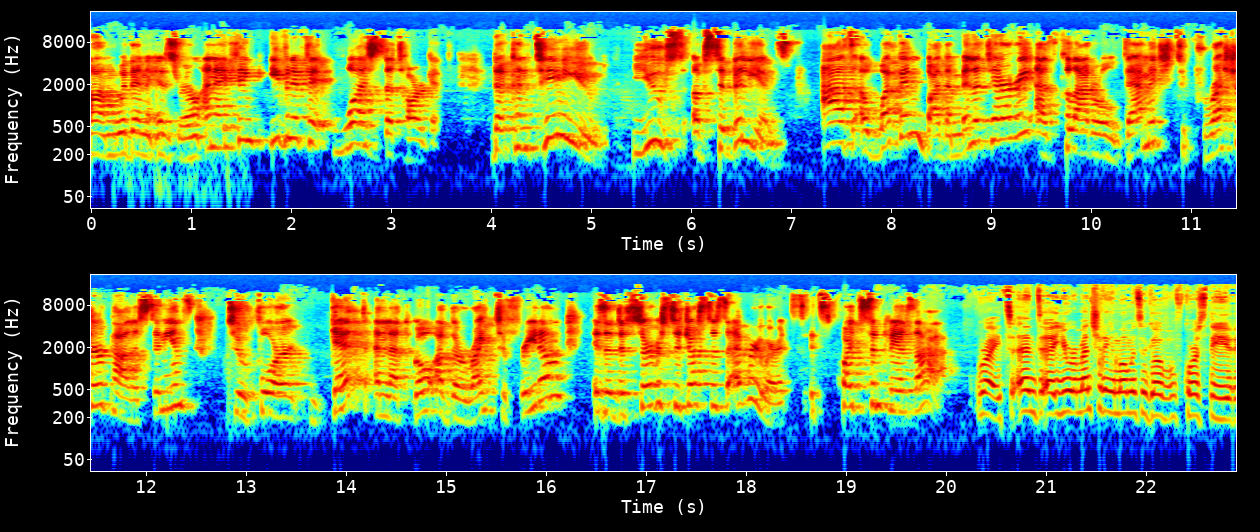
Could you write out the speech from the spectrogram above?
um, within Israel. And I think even if it was the target, the continued use of civilians as a weapon by the military as collateral damage to pressure Palestinians to forget and let go of their right to freedom is a disservice to justice everywhere. It's, it's quite simply as that. Right, and uh, you were mentioning a moment ago, of course, the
